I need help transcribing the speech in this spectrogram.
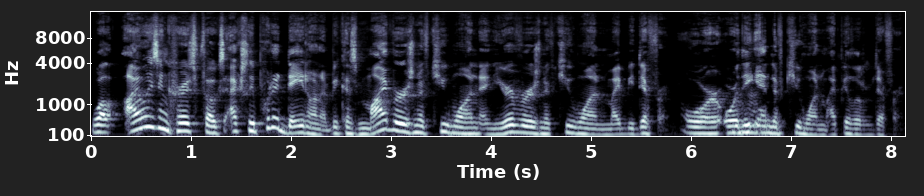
Well, I always encourage folks actually put a date on it because my version of Q1 and your version of Q1 might be different, or or Mhm. the end of Q1 might be a little different.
